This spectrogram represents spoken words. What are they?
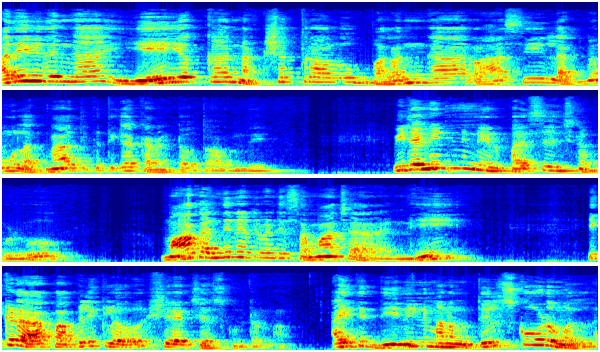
అదేవిధంగా ఏ యొక్క నక్షత్రాలు బలంగా రాశి లగ్నము లగ్నాధిపతిగా కనెక్ట్ అవుతా ఉంది? వీటన్నిటిని నేను పరిశీలించినప్పుడు మాకు అందినటువంటి సమాచారాన్ని ఇక్కడ పబ్లిక్లో షేర్ చేసుకుంటున్నాం. అయితే దీనిని మనం తెలుసుకోవడం వల్ల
